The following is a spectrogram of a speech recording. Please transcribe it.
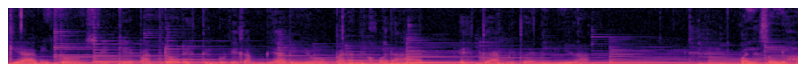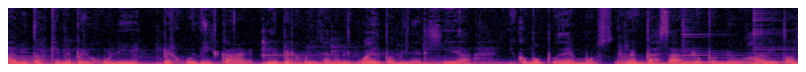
qué hábitos y qué patrones tengo que cambiar yo para mejorar este ámbito de mi vida. cuáles son los hábitos que me perjudican, le perjudican a mi cuerpo, a mi energía y cómo podemos reemplazarlo por nuevos hábitos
